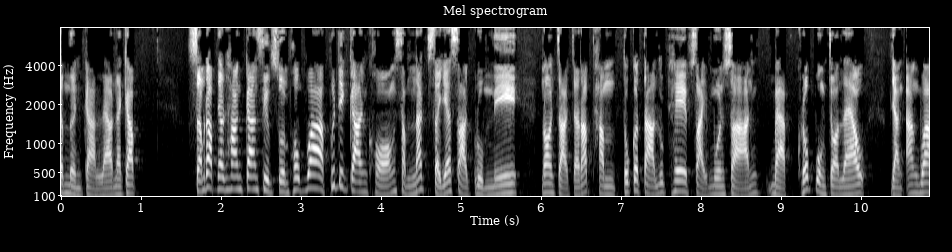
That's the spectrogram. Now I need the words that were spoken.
ดำเนินการแล้วนะครับสำหรับแนวทางการสืบสวนพบว่าพฤติการของสำนักไสยศาสตร์กลุ่มนี้ นอกจากจะรับทำตุ๊กตาลูกเทพใส่มวลสารแบบครบวงจรแล้ว ยังอ้างว่า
